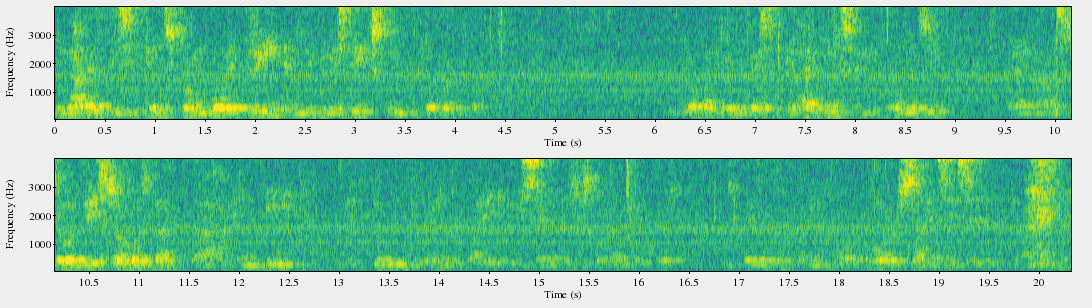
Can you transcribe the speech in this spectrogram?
in other disciplines from poetry and linguistics to global, to global university writings and ecology. Uh, so this shows that uh, indeed the tool developed by Michel and his collaborators is very important for all sciences and the humanities.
